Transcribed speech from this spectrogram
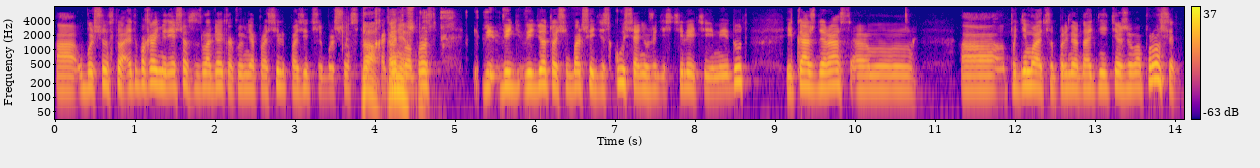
а у большинства, это, по крайней мере, я сейчас излагаю, как вы меня просили, позицию большинства. Да, Хотя конечно. этот вопрос ведет очень большие дискуссии, они уже десятилетиями идут, и каждый раз эм, э, поднимаются примерно одни и те же вопросы –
